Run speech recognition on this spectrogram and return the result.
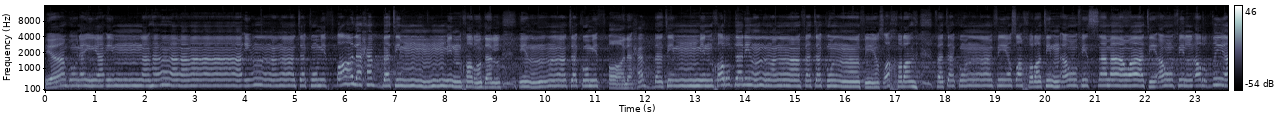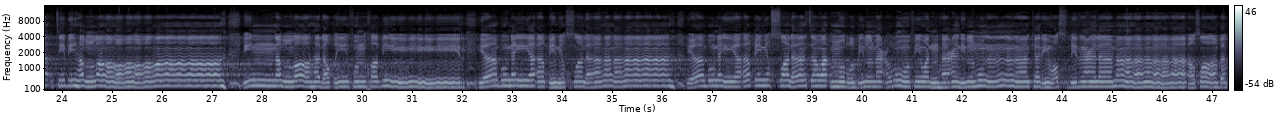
يا بني إنها إن تك مثقال حبة من خردل إن تك مثقال حبة من خردل فتكن في صخرة فتكن في صخرة أو في السماوات أو في الأرض يأت بها الله. إن الله لطيف خبير. يا بني أقم الصلاة. يا بني أقم الصلاة وأمر بالمعروف وانه عن المنكر واصبر على ما أصابك.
